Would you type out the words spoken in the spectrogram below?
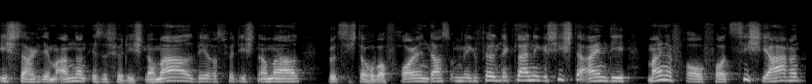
ich sage dem anderen, ist es für dich normal? Wäre es für dich normal? Wird sich darüber freuen, das? Und mir gefällt eine kleine Geschichte ein, die meine Frau vor zig Jahren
